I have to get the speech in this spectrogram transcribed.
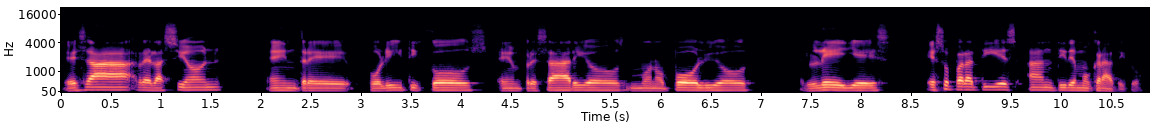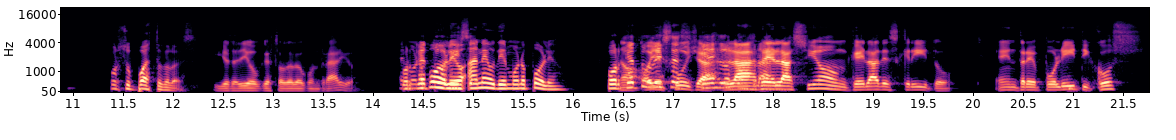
esa relación entre políticos, empresarios, monopolios, leyes, eso para ti es antidemocrático. Por supuesto que lo es. Y yo te digo que es todo lo contrario. El ¿por qué tú monopolio, dices- Aneudi, el monopolio. ¿Por qué No, tú oye, dices escucha, que es lo la contrario? relación que él ha descrito entre políticos,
